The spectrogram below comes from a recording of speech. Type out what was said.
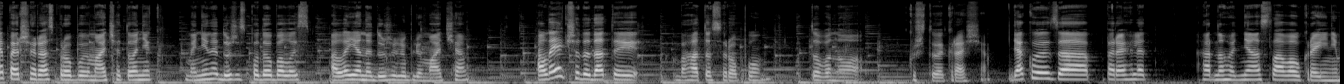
Я перший раз пробую матча тонік. Мені не дуже сподобалось, але я не дуже люблю матча. Але якщо додати багато сиропу, то воно коштує краще. Дякую за перегляд. Гарного дня, слава Україні!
